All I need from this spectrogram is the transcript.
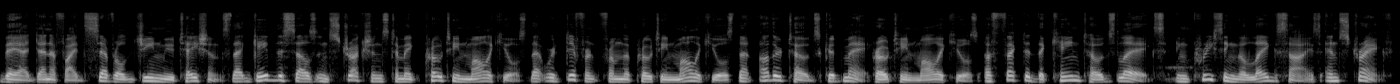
They identified several gene mutations that gave the cells instructions to make protein molecules that were different from the protein molecules that other toads could make. Protein molecules affected the cane toad's legs, increasing the leg size and strength.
